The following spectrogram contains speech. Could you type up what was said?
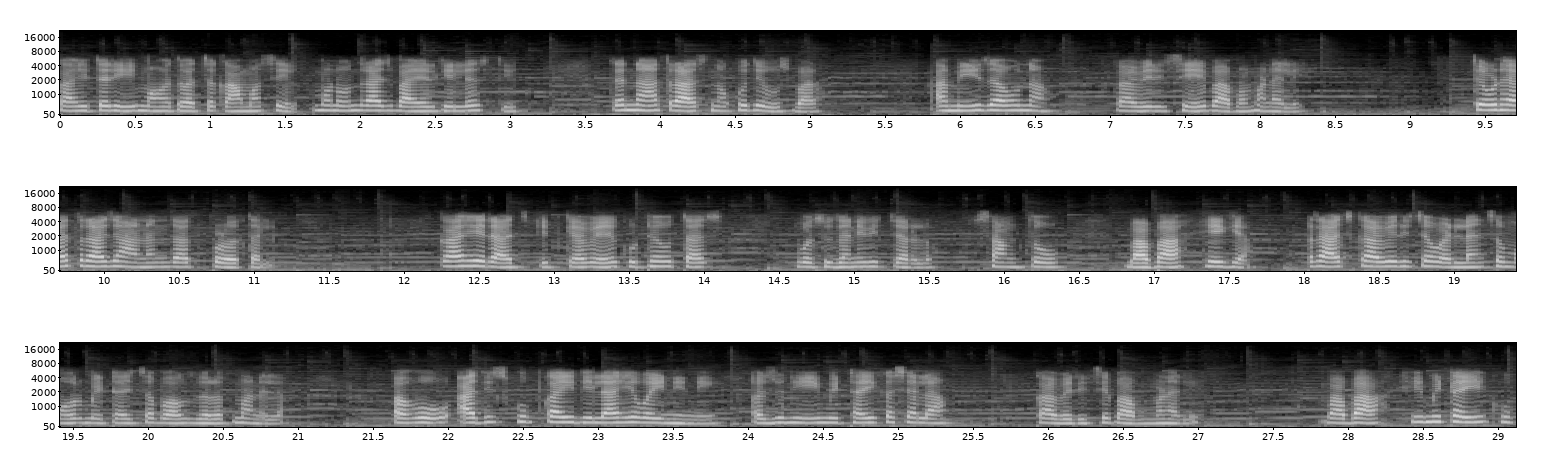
काहीतरी महत्त्वाचं काम असेल म्हणून राज बाहेर गेले असतील त्यांना त्रास नको देऊस बाळ. आम्ही जाऊ ना कावेरीचे बाबा म्हणाले. तेवढ्यात राज आनंदात पळत आले. का हे राज इतक्या वेळ कुठे होतास? वसुधाने विचारलं. सांगतो बाबा हे घ्या. राज कावेरीच्या वडिलांसमोर मिठाईचा बॉक्स धरत म्हणाला अहो आधीच खूप काही दिलं आहे वहिनीने. अजूनही मिठाई कशाला? कावेरीचे बाब म्हणाले बाबा ही मिठाई खूप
